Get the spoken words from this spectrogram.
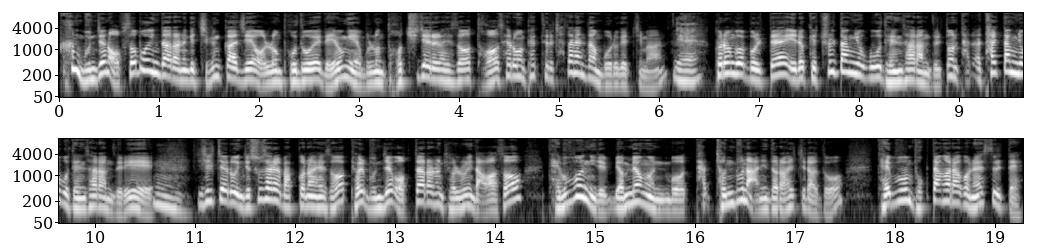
큰 문제는 없어 보인다라는 게 지금까지의 언론 보도의 내용이에요. 물론 더 취재를 해서 더 새로운 팩트를 찾아낸다면 모르겠지만 예. 그런 걸 볼 때 이렇게 출당 요구된 사람들 또는 탈- 탈당 요구된 사람들 이 음. 실제로 이제 수사를 받거나 해서 별 문제가 없다라는 결론이 나와서 대부분 이제 몇 명은 뭐 다- 전부는 아니더라 할지라도 대부분 복당을 하거나 했을 때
